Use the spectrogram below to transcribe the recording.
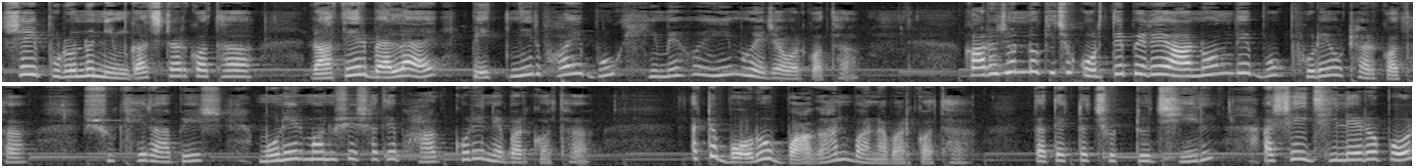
সেই পুরনো নিম গাছটার কথা, রাতের বেলায় পেতনির ভয়ে বুক হিমে হয়ে হিম হয়ে যাওয়ার কথা। কারও জন্য কিছু করতে পেরে আনন্দে বুক ভরে ওঠার কথা, সুখের আবেশ মনের মানুষের সাথে ভাগ করে নেবার কথা। একটা বড় বাগান বানাবার কথা। তাতে একটা ছোট্ট ঝিল আর সেই ঝিলের ওপর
